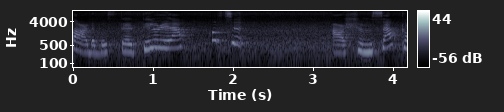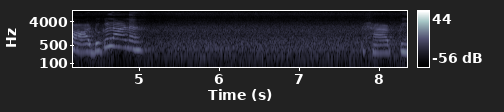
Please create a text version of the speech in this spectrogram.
പാഠപുസ്തകത്തിലുള്ള കുറച്ച് ആശംസാ കാർഡുകളാണ്. ഹാപ്പി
